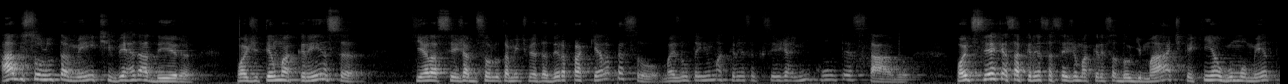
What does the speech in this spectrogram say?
absolutamente verdadeira. Pode ter uma crença que ela seja absolutamente verdadeira para aquela pessoa, mas não tem uma crença que seja incontestável. Pode ser que essa crença seja uma crença dogmática e que em algum momento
